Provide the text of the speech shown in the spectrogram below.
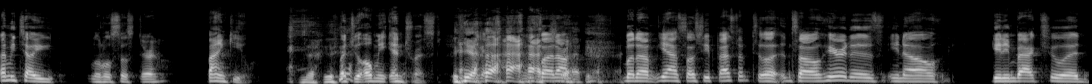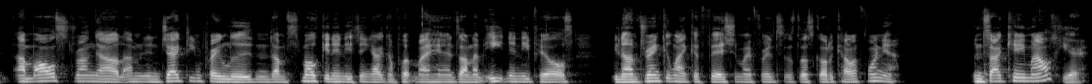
let me tell you, little sister, thank you, but you owe me interest. yeah, But um, right. but um, yeah. So she fessed up to it, and so here it is. You know, getting back to it, I'm all strung out. I'm injecting Prelude, and I'm smoking anything I can put my hands on. I'm eating any pills. You know, I'm drinking like a fish. And my friend says, "Let's go to California," and so I came out here.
